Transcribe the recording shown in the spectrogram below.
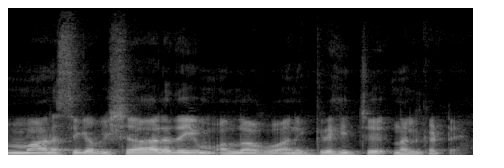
മാനസിക വിശാലതയും അള്ളാഹു അനുഗ്രഹിച്ച് നൽകട്ടെ.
